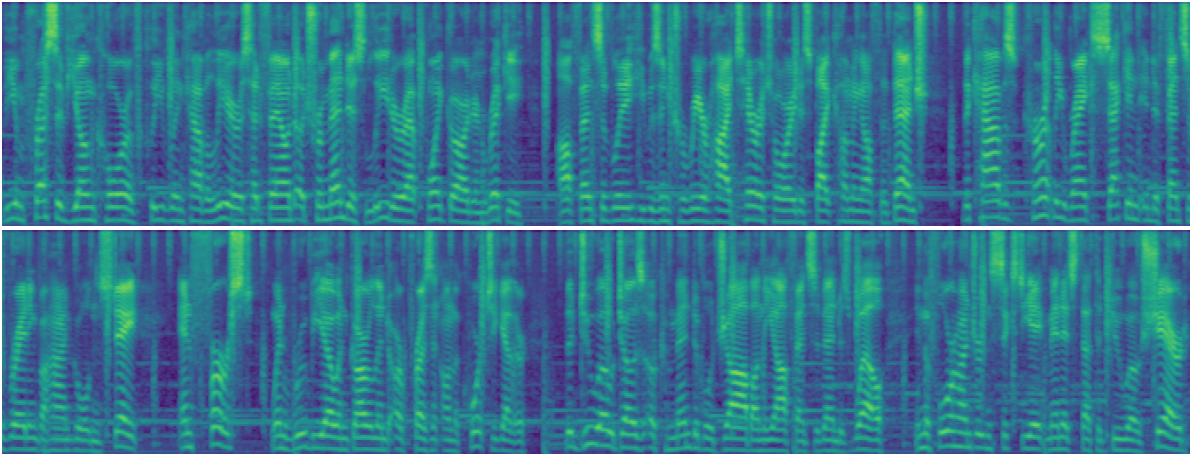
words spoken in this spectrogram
The impressive young core of Cleveland Cavaliers had found a tremendous leader at point guard in Ricky. Offensively, he was in career high territory despite coming off the bench. The Cavs currently rank second in defensive rating behind Golden State, and first when Rubio and Garland are present on the court together. The duo does a commendable job on the offensive end as well, in the 468 minutes that the duo shared,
